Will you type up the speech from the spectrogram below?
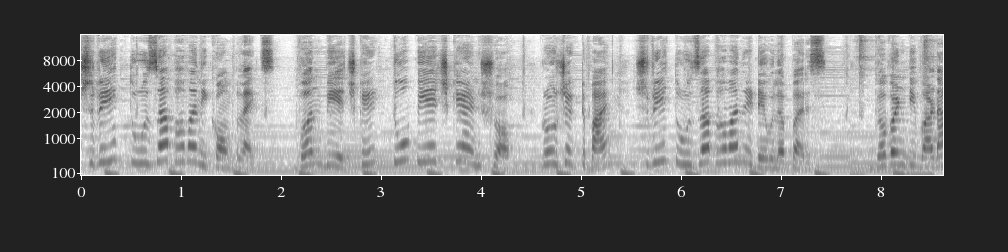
Shri Tulja Bhavani complex one B H K two B H K and shop project by Shri Tulja Bhavani developers Gavandiwada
